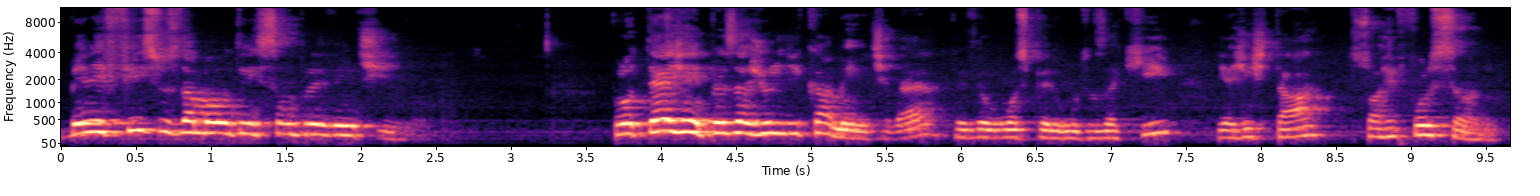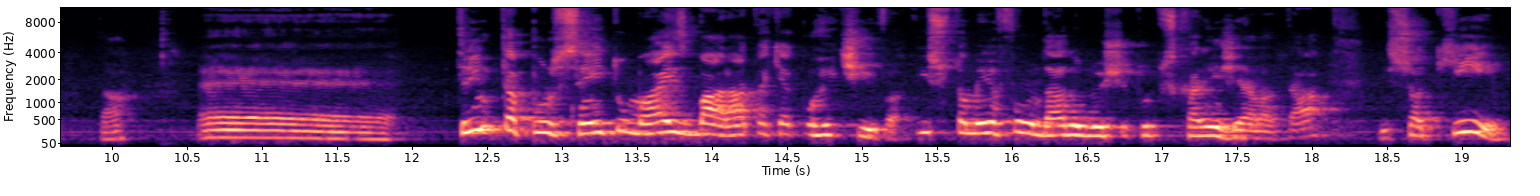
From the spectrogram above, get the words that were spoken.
Benefícios da manutenção preventiva. Protege a empresa juridicamente, né? Teve algumas perguntas aqui e a gente está só reforçando, tá? É... 30% mais barata que a corretiva. Isso também é fundado do Instituto Scaringella, tá? Isso aqui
